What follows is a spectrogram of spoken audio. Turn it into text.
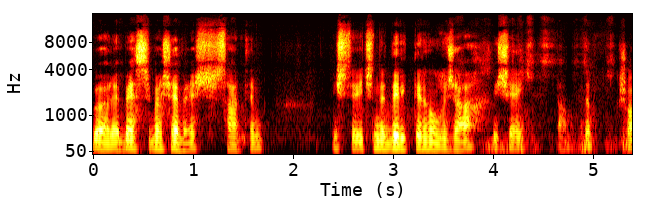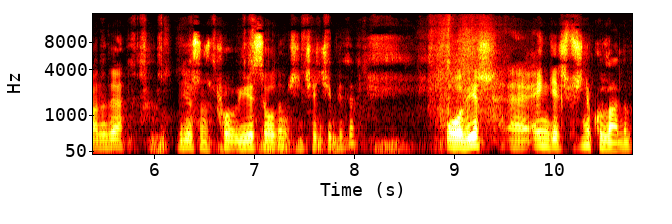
böyle 5 5'e 5 santim işte içinde deliklerin olacağı bir şey yap dedim. Şu anda da biliyorsunuz Pro üyesi olduğum için ChatGPT o bir e, en gelişmişini kullandım.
